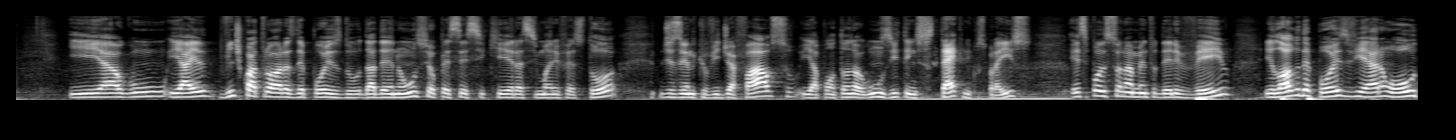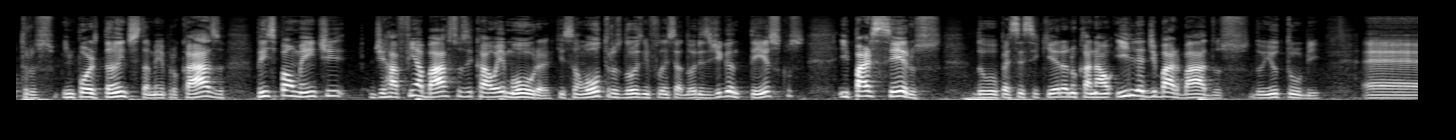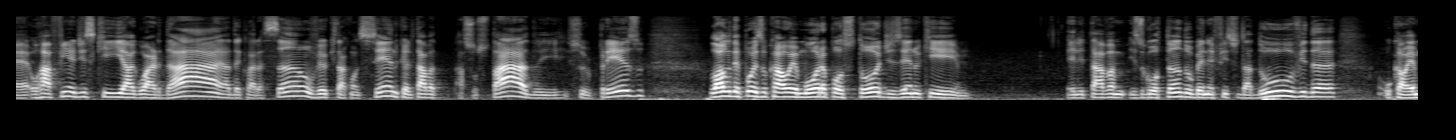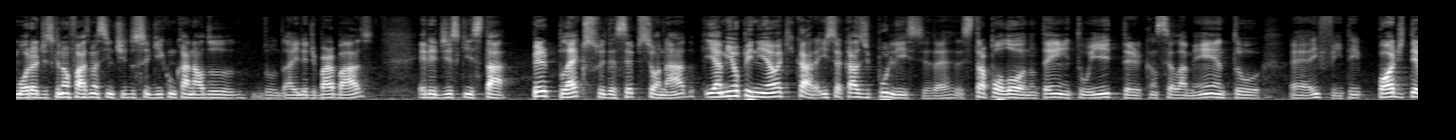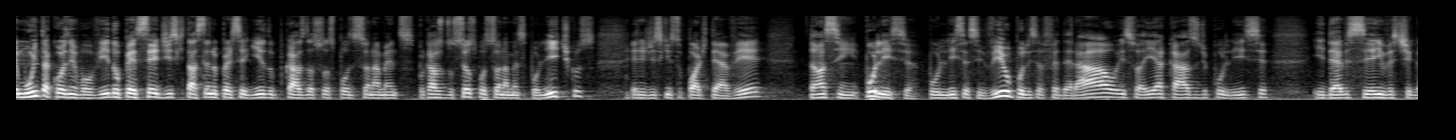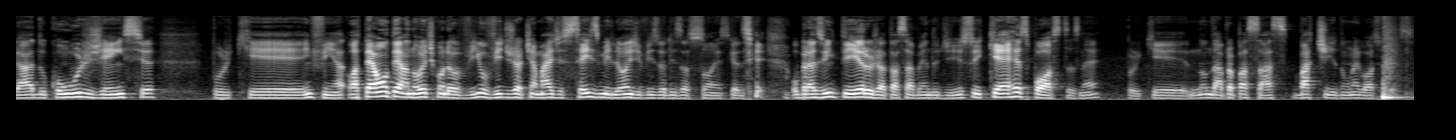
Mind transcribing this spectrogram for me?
E, algum, e aí, 24 horas depois do, da denúncia, o PC Siqueira se manifestou, dizendo que o vídeo é falso e apontando alguns itens técnicos para isso. Esse posicionamento dele veio e logo depois vieram outros importantes também para o caso, principalmente de Rafinha Bastos e Cauê Moura, que são outros dois influenciadores gigantescos e parceiros do PC Siqueira no canal Ilha de Barbados, do YouTube. É, o Rafinha disse que ia aguardar a declaração, ver o que está acontecendo, que ele estava assustado e surpreso. Logo depois o Cauê Moura postou dizendo que ele estava esgotando o benefício da dúvida. O Cauê Moura disse que não faz mais sentido seguir com o canal do, do, da Ilha de Barbados. Ele disse que está perplexo e decepcionado. E a minha opinião é que, cara, isso é caso de polícia, né? Extrapolou, não tem Twitter, cancelamento, é, enfim, tem, pode ter muita coisa envolvida. O PC diz que está sendo perseguido por causa dos seus posicionamentos, por causa dos seus posicionamentos políticos. Ele diz que isso pode ter a ver. Então, assim, polícia, polícia civil, polícia federal, isso aí é caso de polícia e deve ser investigado com urgência porque, enfim, até ontem à noite, quando eu vi, o vídeo já tinha mais de 6 milhões de visualizações. Quer dizer, o Brasil inteiro já está sabendo disso e quer respostas, né? Porque não dá para passar batido um negócio desse.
